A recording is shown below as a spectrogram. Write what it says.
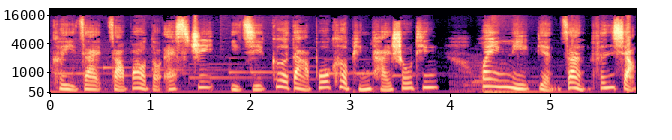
可以在早报的 SG 以及各大播客平台收听。欢迎你点赞分享。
